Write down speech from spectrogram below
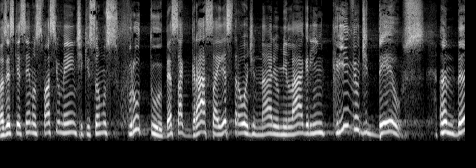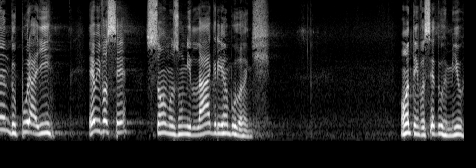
Nós esquecemos facilmente que somos fruto dessa graça extraordinária, o milagre incrível de Deus, andando por aí. Eu e você somos um milagre ambulante. Ontem você dormiu,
